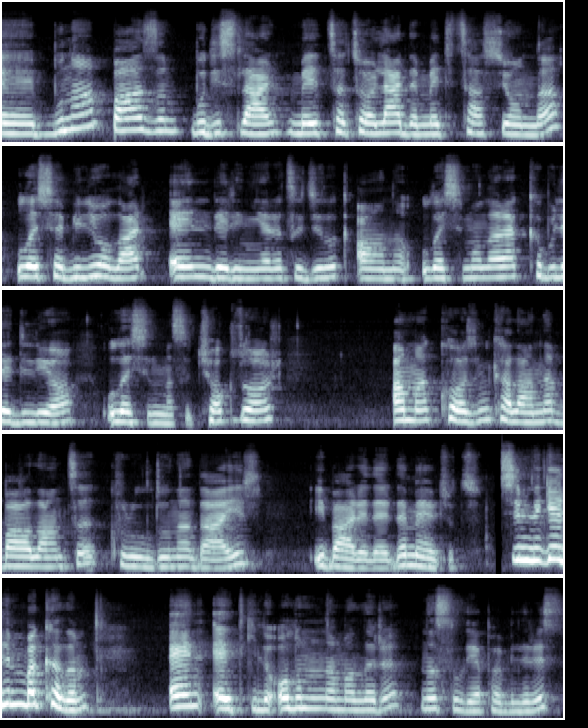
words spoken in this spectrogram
Ee, buna bazı Budistler, meditatörler de meditasyonda ulaşabiliyorlar. En derin yaratıcılık anı ulaşım olarak kabul ediliyor. Ulaşılması çok zor ama kozmik alanla bağlantı kurulduğuna dair ibareleri de mevcut. Şimdi gelin bakalım en etkili olumlamaları nasıl yapabiliriz?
